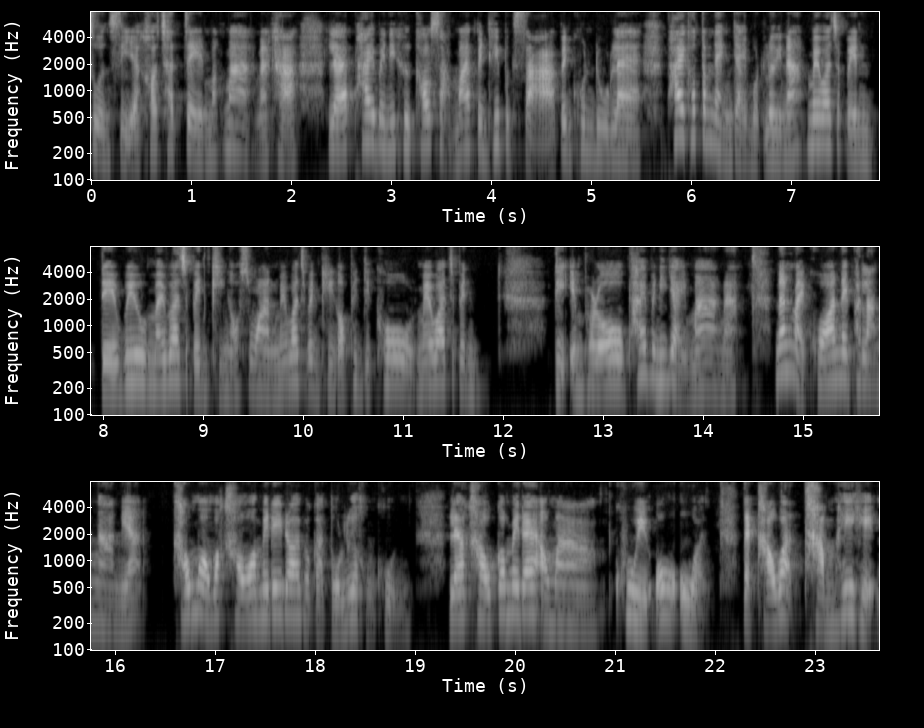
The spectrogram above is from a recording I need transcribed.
ส่วนเสียเขาชัดเจนมากๆนะคะ และไพ่ใบนี้คือเขาสามารถเป็นที่ปรึกษาเป็นคนดูแล ไพ่เขาตำแหน่งใหญ่หมดเลยนะ ไม่ว่าจะเป็นเดวิลไม่ว่าจะเป็น King of Swan ไม่ว่าจะเป็น King of Pentacle ไม่ว่าจะเป็น The Emperor ไพ่ใบนี้ใหญ่มากนะ นั่นหมายความว่าในพลังงานเนี้ย เขามองว่าเขาไม่ได้ด้อยไปกว่าตัวเลือกของคุณ แล้วเขาก็ไม่ได้เอามาคุยโอ้อวด แต่เขาอะทำให้เห็น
